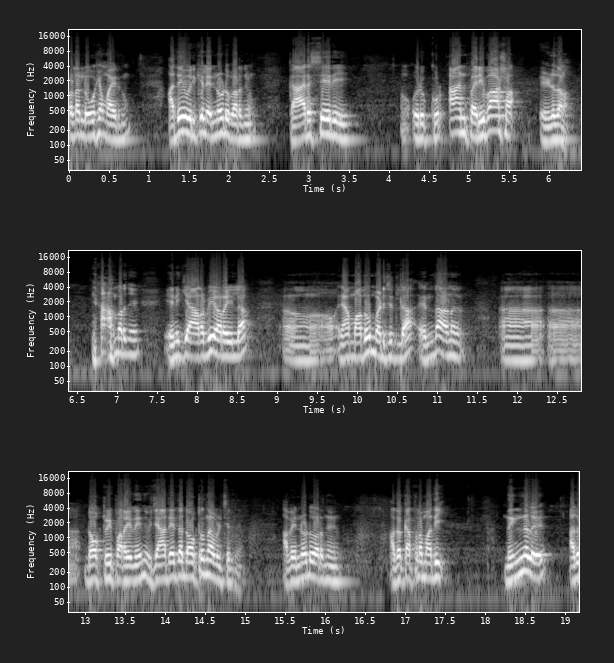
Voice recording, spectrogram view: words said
വളരെ ലോഹ്യമായിരുന്നു. അതേ ഒരിക്കൽ എന്നോട് പറഞ്ഞു കാരശ്ശേരി ഒരു ഖുർആൻ പരിഭാഷ എഴുതണം. ഞാൻ പറഞ്ഞ് എനിക്ക് അറബി അറിയില്ല ഞാൻ മതവും പഠിച്ചിട്ടില്ല. എന്താണ് ഡോക്ടർ ഈ പറയുന്നതെന്ന് ചോദിച്ചാൽ ആദ്യത്തെ ഡോക്ടർ എന്നാണ് വിളിച്ചിരുന്നത്. അപ്പോൾ എന്നോട് പറഞ്ഞ് അതൊക്കെ അത്ര മതി. നിങ്ങൾ അത്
